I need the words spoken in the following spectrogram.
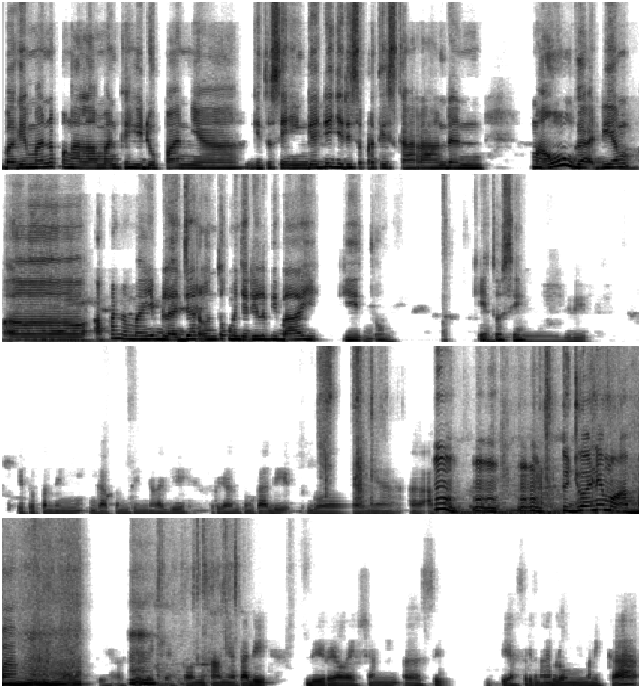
bagaimana pengalaman kehidupannya, gitu sehingga dia jadi seperti sekarang dan mau nggak dia uh, apa namanya belajar untuk menjadi lebih baik gitu hmm. gitu sih jadi itu penting nggak pentingnya lagi tergantung tadi goalnya uh, apa mm, gitu. mm, mm, mm, tujuannya mau apa okay, okay, mm. okay. kalau misalnya tadi di relation biasa kita belum menikah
